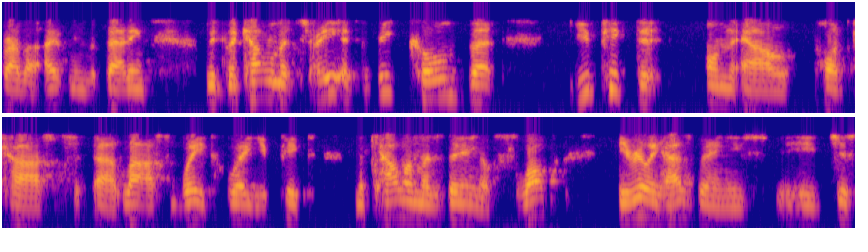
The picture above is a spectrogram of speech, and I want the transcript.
brother opening the batting with McCullum at three. It's a big call, but you picked it on our podcast uh, last week where you picked McCullum as being a flop. He really has been. He's he just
